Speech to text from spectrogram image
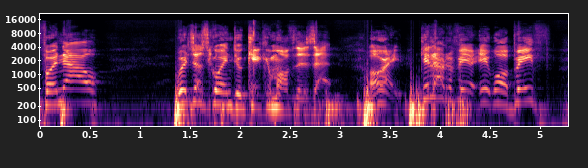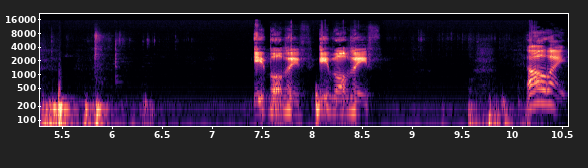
for now, we're just going to kick him off the set. Alright, get out of here, eat more beef. Eat more beef, eat more beef. Alright.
